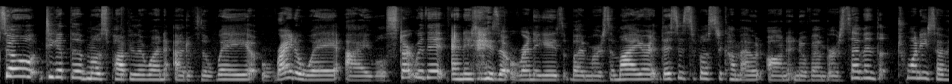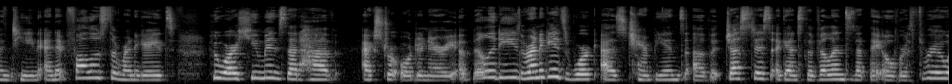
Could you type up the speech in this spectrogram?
So to get the most popular one out of the way right away, I will start with it and it is Renegades by Marissa Meyer. This is supposed to come out on November 7th, 2017 and it follows the Renegades who are humans that have extraordinary abilities. The Renegades work as champions of justice against the villains that they overthrew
